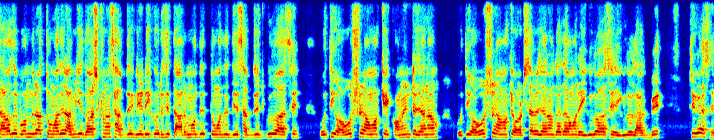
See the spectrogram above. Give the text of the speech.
তাহলে বন্ধুরা তোমাদের, আমি যে দশখানা সাবজেক্ট রেডি করেছি, তার মধ্যে তোমাদের যে সাবজেক্টগুলো আছে, অতি অবশ্যই আমাকে কমেন্টে জানাও। অতি অবশ্যই আমাকে হোয়াটসঅ্যাপে জানাও, দাদা, আমার এইগুলো আছে এইগুলো লাগবে। ঠিক আছে?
